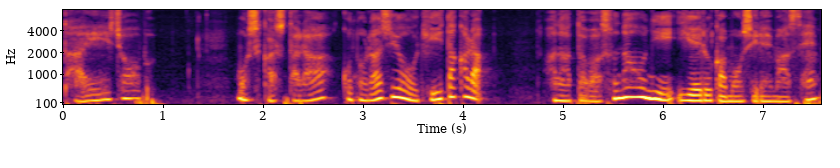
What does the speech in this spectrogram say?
大丈夫。もしかしたらこのラジオを聞いたからあなたは素直に言えるかもしれません。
